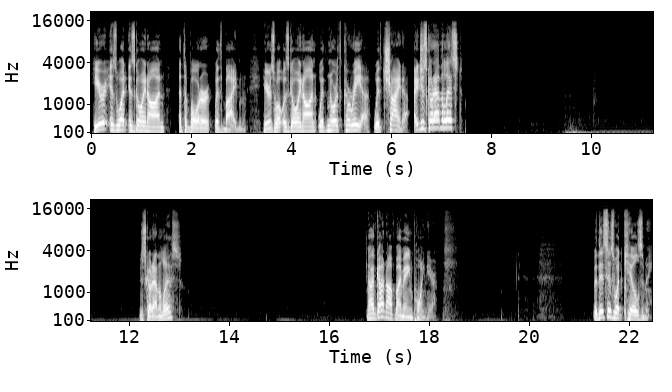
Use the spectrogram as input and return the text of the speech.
Here is what is going on at the border with Biden. Here's what was going on with North Korea, with China. I just go down the list. Just go down the list. Now, I've gotten off my main point here. But this is what kills me.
